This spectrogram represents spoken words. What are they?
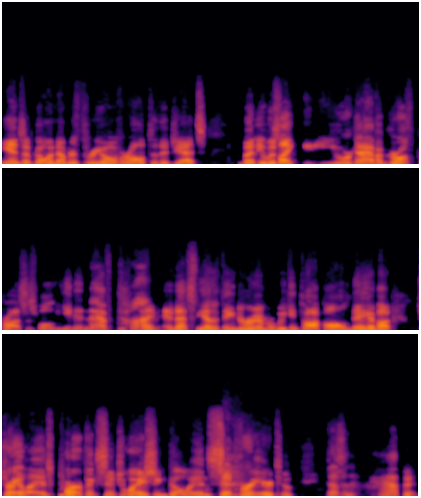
He ends up going number three overall to the Jets. But it was like you were going to have a growth process. Well, he didn't have time. And that's the other thing to remember. We can talk all day about Trey Lance, perfect situation, go in, sit for a year or two. It doesn't happen.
